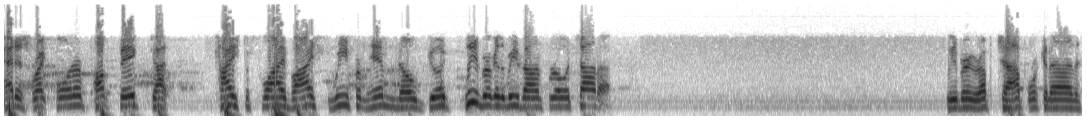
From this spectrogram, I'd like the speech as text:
Pettis right corner, pump fake, got Tice to fly by. Three from him, no good. Kleberger the rebound for Owatonna. Kleberger up top, working on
